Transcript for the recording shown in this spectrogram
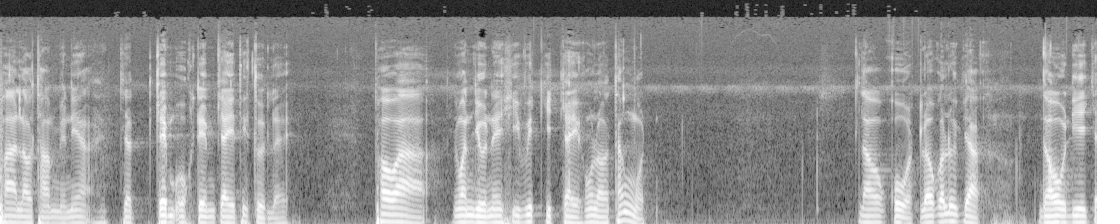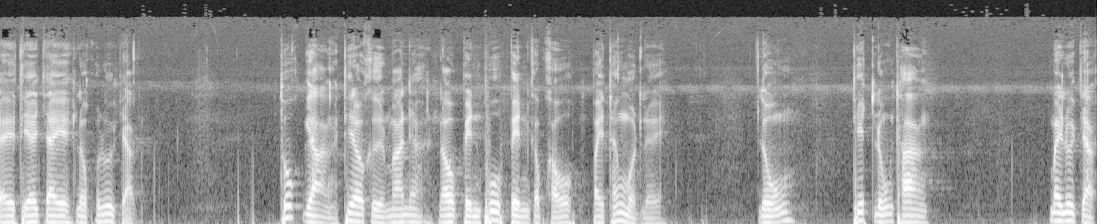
พาเราทำอย่างนี้จะเต็มอกเต็มใจที่สุดเลย เพราะว่ามันอยู่ในชีวิตจิตใจของเราทั้งหมด เราโกรธเราก็รู้จัก เราดีใจเสียใจเราก็รู้จัก ทุกอย่างที่เราเกิดมาเนี่ยเราเป็นผู้เป็นกับเขาไปทั้งหมดเลย หลงทิศหลงทาง ไม่รู้จัก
